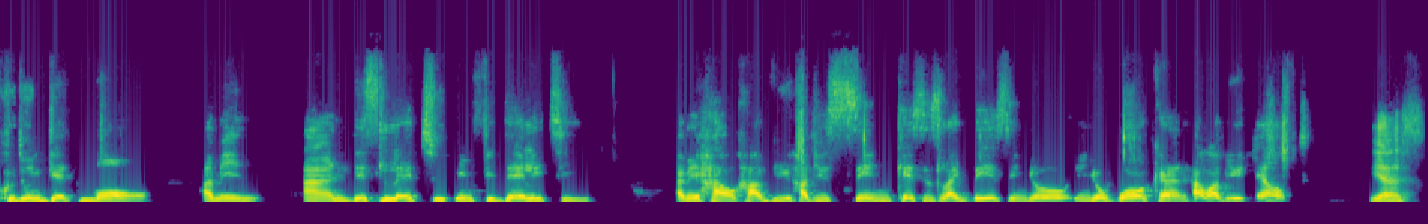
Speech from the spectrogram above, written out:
couldn't get more, I mean, and this led to infidelity. I mean, how have you have you seen cases like this in your in your work, and how have you helped? Yes,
